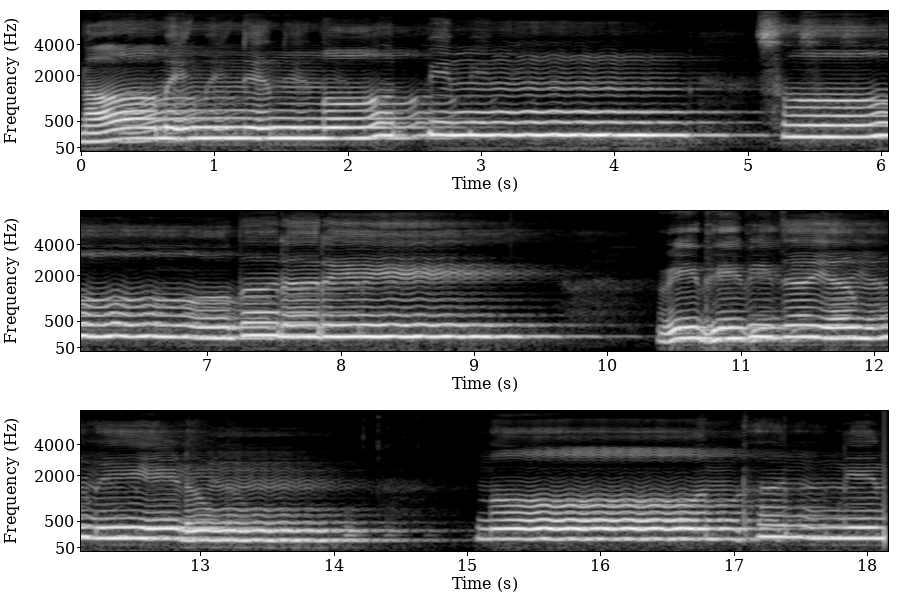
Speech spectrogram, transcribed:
ധന്യൻ നാം വിധി വിജയം നേടും. നോന്ധന്യൻ ധന്യൻ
